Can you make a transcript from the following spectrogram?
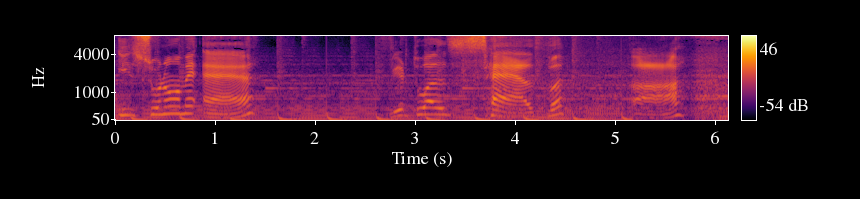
Il suo nome è Virtual Self. Ah.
